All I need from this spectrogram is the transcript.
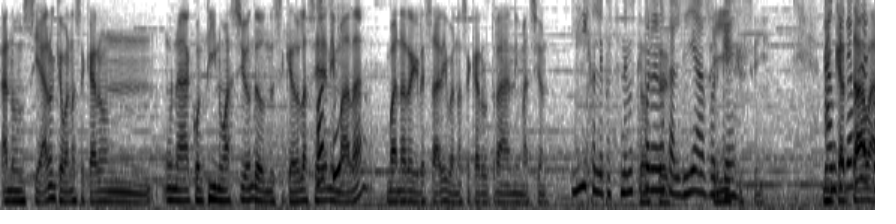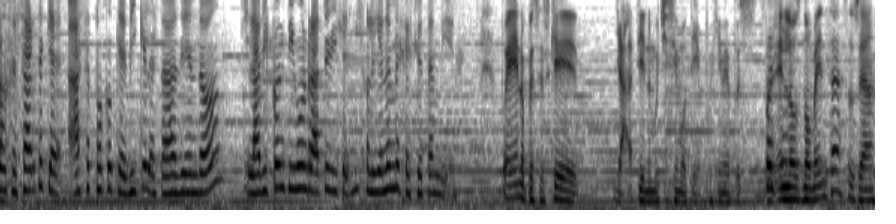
anunciaron que van a sacar un- una continuación de donde se quedó la serie ¿Oh, sí? animada. Van a regresar y van a sacar otra animación. Híjole, pues tenemos que ponernos al Entonces, día porque... Sí, sí, sí. Me Aunque debo encantaba. de confesarte que hace poco que vi que la estabas viendo, la vi contigo un rato y dije, híjole, ya no envejeció tan bien. Bueno, pues es que ya tiene muchísimo tiempo, Jimmy. Pues, Pues en sí. los noventas, o sea,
